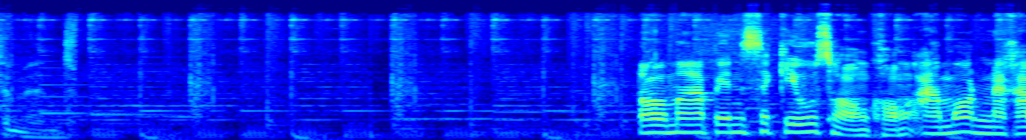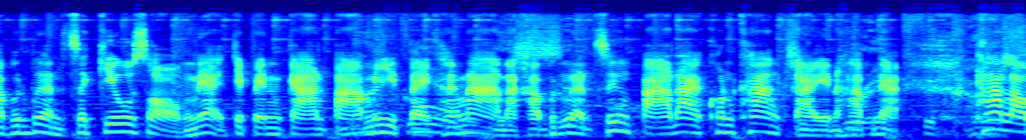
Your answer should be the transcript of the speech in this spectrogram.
Sentiment. ต่อมาเป็นสกิล2ของอาร์มอนนะครับเพื่อนๆสกิล2เนี่ยจะเป็นการปามีดไปข้างหน้านะครับเพื่อนๆซึ่งปาได้ค่อนข้างไกลนะครับเนี่ยถ้าเรา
